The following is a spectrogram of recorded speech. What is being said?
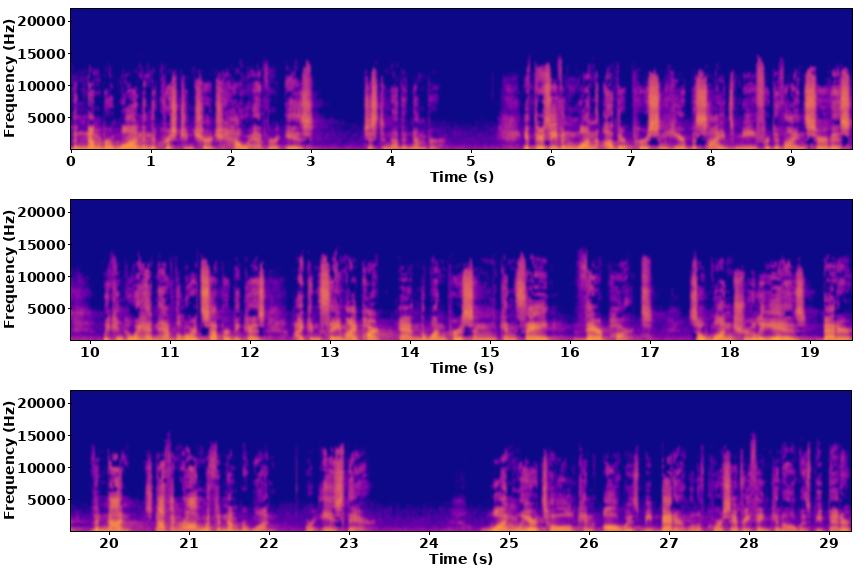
The number one in the Christian church, however, is just another number. If there's even one other person here besides me for divine service, we can go ahead and have the Lord's Supper because I can say my part and the one person can say their part. So one truly is better than none. There's nothing wrong with the number one. Or is there? One, we are told, can always be better. Well, of course, everything can always be better.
